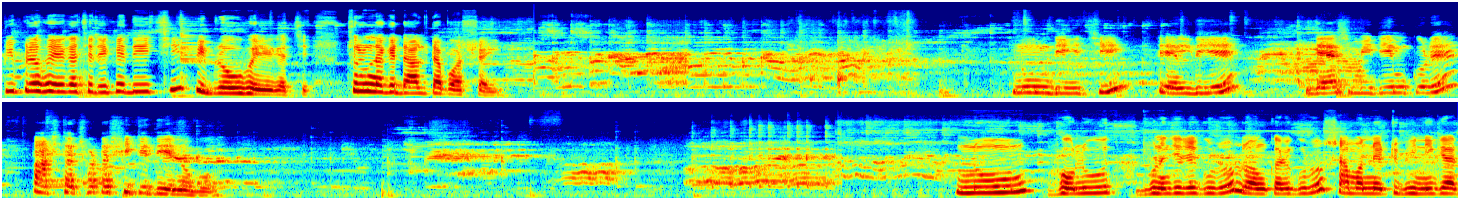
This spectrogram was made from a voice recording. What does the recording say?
পিঁপড়ে হয়ে গেছে রেখে দিয়েছি, পিঁপড়েও হয়ে গেছে। চলুন আগে ডালটা বসাই। নুন দিয়েছি, তেল দিয়ে গ্যাস মিডিয়াম করে পাঁচটা ছটা সিটি দিয়ে নেব। নুন, হলুদ, ধনে জিরে গুঁড়ো, লঙ্কার গুঁড়ো, সামান্য একটু ভিনিগার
